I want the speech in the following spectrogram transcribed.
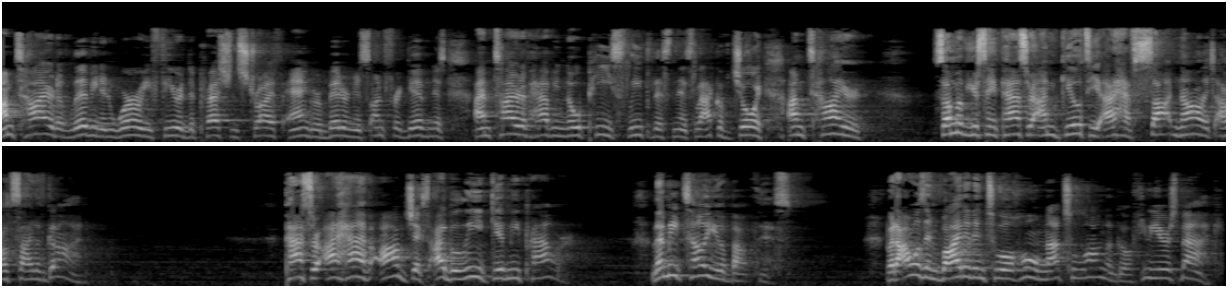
I'm tired of living in worry, fear, depression, strife, anger, bitterness, unforgiveness. I'm tired of having no peace, sleeplessness, lack of joy. I'm tired. Some of you are saying, Pastor, I'm guilty. I have sought knowledge outside of God. Pastor, I have objects I believe give me power. Let me tell you about this. But I was invited into a home not too long ago, a few years back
